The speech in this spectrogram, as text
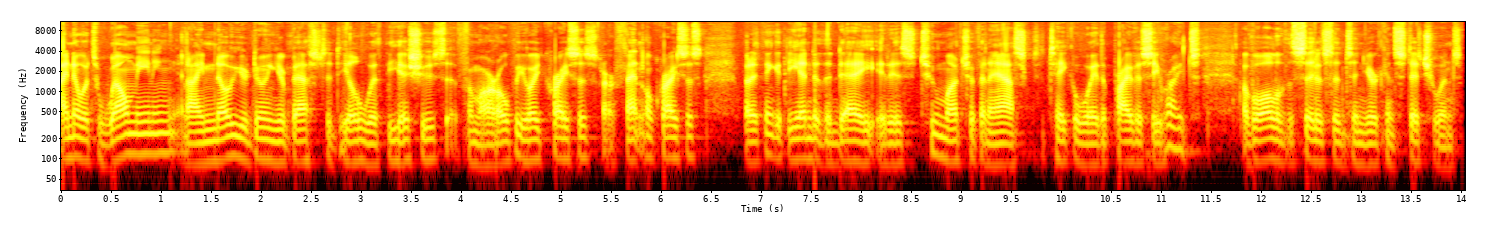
I know it's well-meaning, and I know you're doing your best to deal with the issues from our opioid crisis, our fentanyl crisis, but I think at the end of the day, it is too much of an ask to take away the privacy rights of all of the citizens and your constituents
